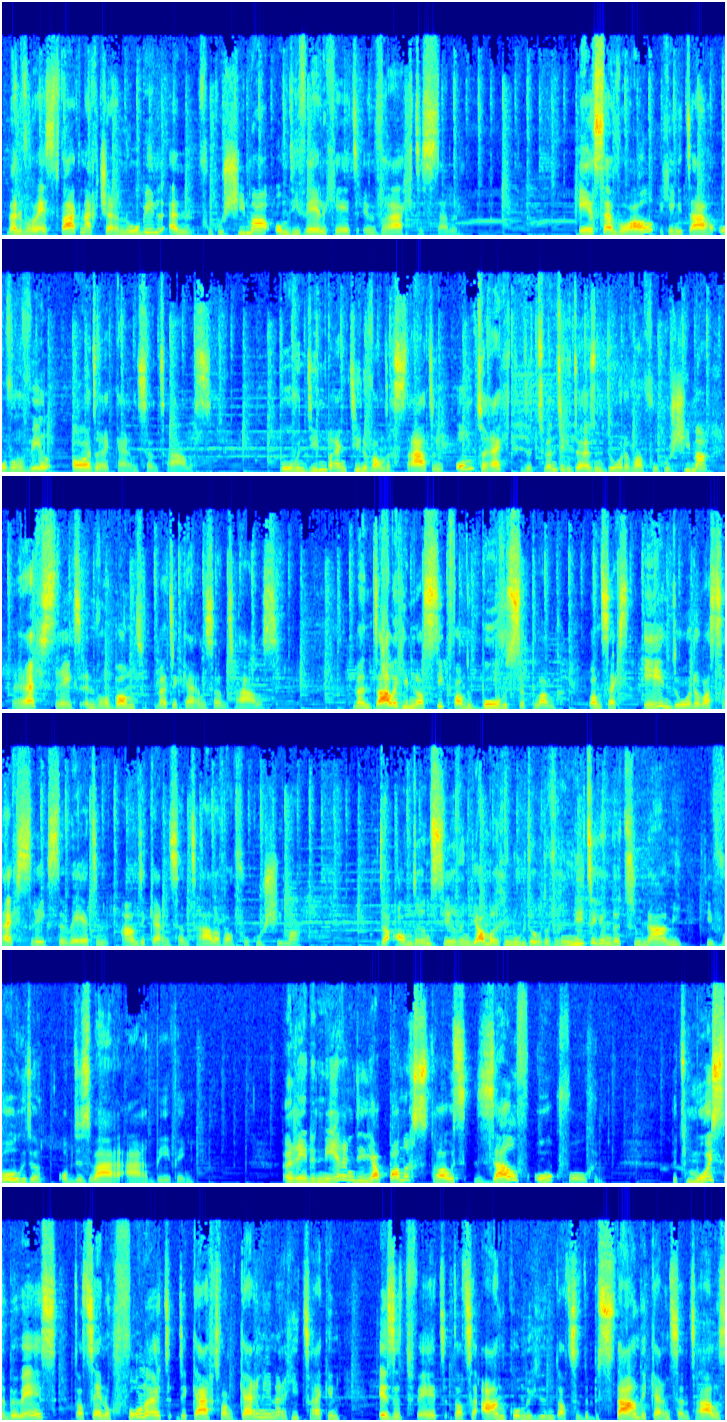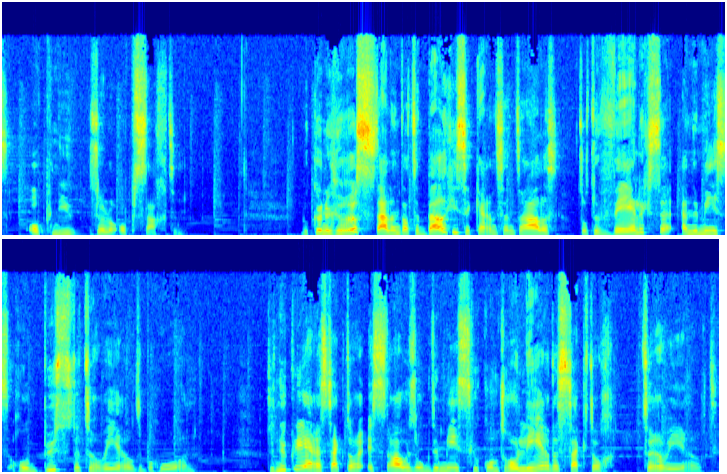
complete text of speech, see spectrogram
Men verwijst vaak naar Tsjernobyl en Fukushima om die veiligheid in vraag te stellen. Eerst en vooral ging het daar over veel oudere kerncentrales. Bovendien brengt Tine van der Straten onterecht de 20.000 doden van Fukushima rechtstreeks in verband met de kerncentrales. Mentale gymnastiek van de bovenste plank, want slechts één dode was rechtstreeks te wijten aan de kerncentrale van Fukushima. De anderen stierven jammer genoeg door de vernietigende tsunami die volgde op de zware aardbeving. Een redenering die Japanners trouwens zelf ook volgen. Het mooiste bewijs dat zij nog voluit de kaart van kernenergie trekken, is het feit dat ze aankondigden dat ze de bestaande kerncentrales opnieuw zullen opstarten. We kunnen geruststellen dat de Belgische kerncentrales tot de veiligste en de meest robuuste ter wereld behoren. De nucleaire sector is trouwens ook de meest gecontroleerde sector ter wereld.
